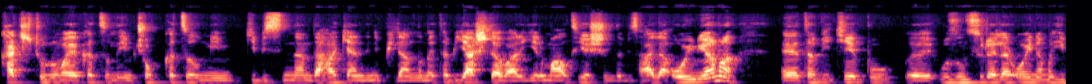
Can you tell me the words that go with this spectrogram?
kaç turnuvaya katılayım, çok katılmayayım gibisinden daha kendini planlama. Tabii yaş da var. 26 yaşında biz hala oynuyor ama e, tabii ki bu e, uzun süreler oynama e,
